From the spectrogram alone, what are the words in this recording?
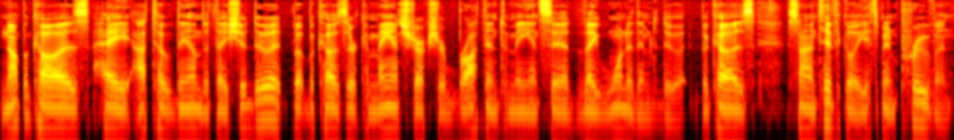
Not because, hey, I told them that they should do it, but because their command structure brought them to me and said they wanted them to do it. Because scientifically, it's been proven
